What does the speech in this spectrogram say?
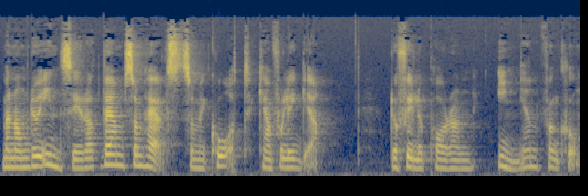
Men om du inser att vem som helst som är kåt kan få ligga, då fyller porren ingen funktion.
